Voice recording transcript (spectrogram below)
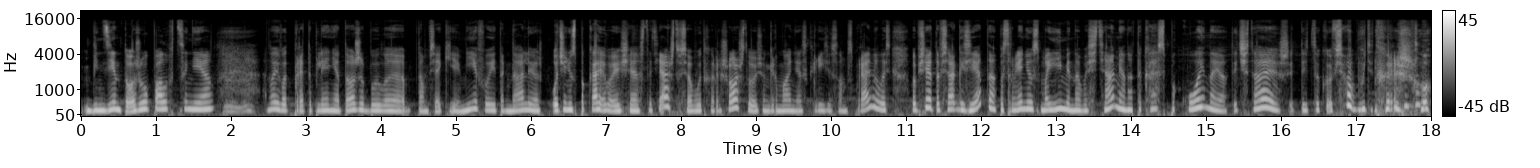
бензин тоже упал в цене. Mm-hmm. Ну и вот про отопление тоже было, там всякие мифы и так далее. Очень успокаивающая статья, что все будет хорошо, что, в общем, Германия с кризисом справилась. Вообще, эта вся газета, по сравнению с моими новостями, она такая спокойная. Ты читаешь, и ты такой, все будет хорошо.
